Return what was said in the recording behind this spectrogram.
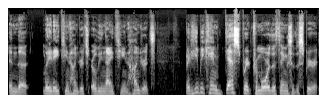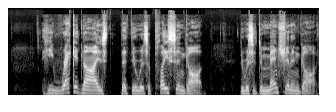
in the late 1800s, early 1900s. But he became desperate for more of the things of the Spirit. He recognized that there was a place in God, there was a dimension in God,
